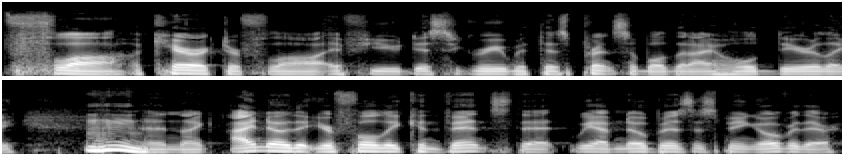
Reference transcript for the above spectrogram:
flaw, a character flaw, if you disagree with this principle that I hold dearly. Mhm. And like I know that you're fully convinced that we have no business being over there,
